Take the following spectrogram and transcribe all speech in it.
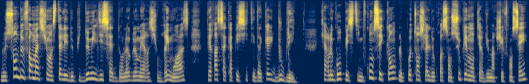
le centre de formation installé depuis 2017 dans l'agglomération rémoise verra sa capacité d'accueil doubler car le groupe estime conséquent le potentiel de croissance supplémentaire du marché français,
